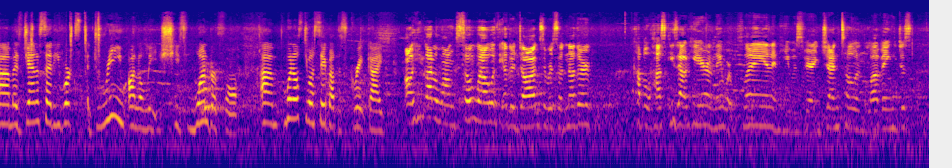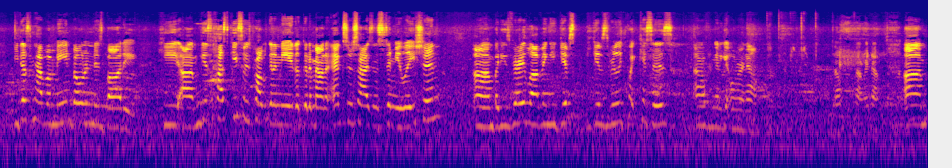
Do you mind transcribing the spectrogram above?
Um, as Janice said, he works a dream on a leash. He's wonderful. Um, what else do you want to say about this great guy? Oh, he got along so well with the other dogs. There was another couple of huskies out here, and they were playing, and he was very gentle and loving. He just he doesn't have a mean bone in his body. He um, he is husky, so he's probably going to need a good amount of exercise and stimulation. Um, but he's very loving. He gives he gives really quick kisses. I don't know if I'm going to get one right now. No, not right now. Um,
